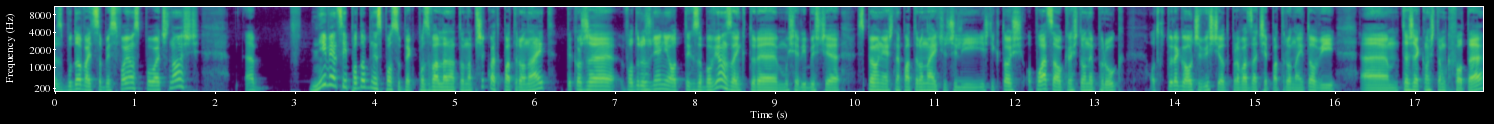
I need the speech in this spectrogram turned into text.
zbudować sobie swoją społeczność e, mniej więcej podobny sposób, jak pozwala na to na przykład Patronite, tylko że w odróżnieniu od tych zobowiązań, które musielibyście spełniać na Patronite, czyli jeśli ktoś opłaca określony próg, od którego oczywiście odprowadzacie Patronite'owi em, też jakąś tam kwotę,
